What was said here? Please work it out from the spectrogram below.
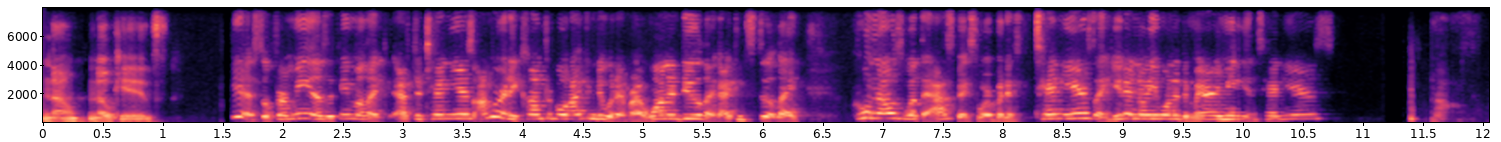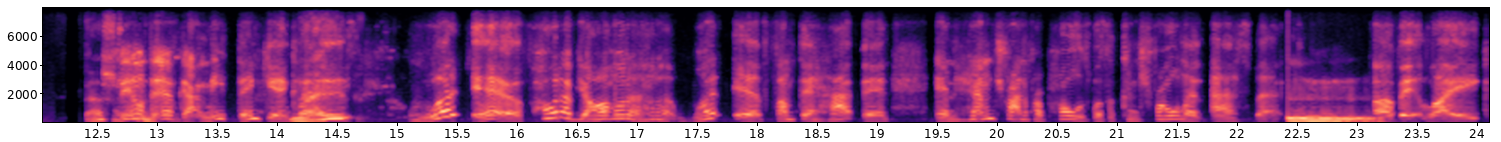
No, no kids. Yeah. So for me as a female, like after 10 years, I'm already comfortable. I can do whatever I want to do. Like I can still like who knows what the aspects were. But if 10 years, like you didn't know you wanted to marry me in 10 years, no. That's true. Now Dev got me thinking because right? What if, hold up, y'all, hold up, hold up. What if something happened and him trying to propose was a controlling aspect Mhm. of it? Like,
